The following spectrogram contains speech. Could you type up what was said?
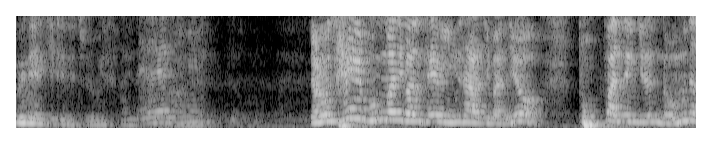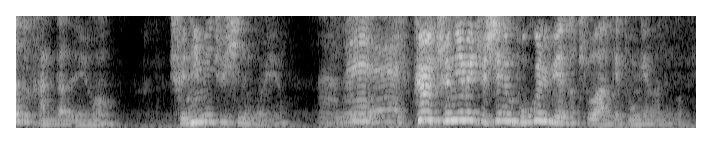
은혜의 길이 될 줄로 믿습니다. 아멘. 여러분 새해 복 많이 받으세요 인사하지만요 복 받는 길은 너무나도 간단해요 주님이 주시는 거예요 아멘. 그 주님이 주시는 복을 위해서 주와 함께 동행하는 겁니다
